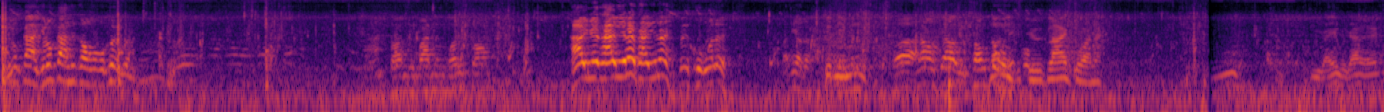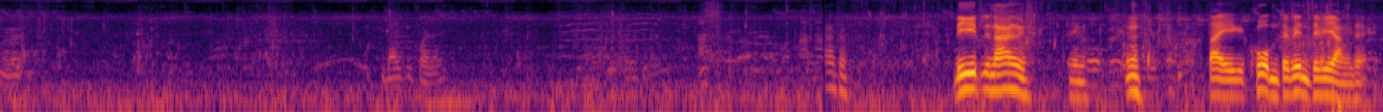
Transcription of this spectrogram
กินลูกกลางกินลูกกลางที่เขาเคยกันตอนอยู่บ้านหนึ่งบนสองถ่ายอยู่เลยถ่ายอยู่เลยถ่ายอยู่เลยไปขุงมาเลยจุดนี้มันว่าเขาจะเอาอีกสองต้ตัอวงนี่ถือลายกว่านะใหญ่บุญยังเลยได้คือไปได้ดีดเลยนะเฮ้ยนี่นะอืมไต่โคมแต่เว้นแต่เวียงแท้ว้า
